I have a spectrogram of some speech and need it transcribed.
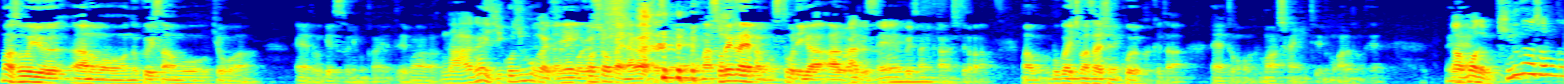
まあそういう、あの、ぬくいさんを今日は、えっ、と、ゲストに迎えて、まあ、長い自己紹介だね、自己。紹介長かったですね。まあそれぐらいやっぱもうストーリーがあるわけですねぬくいさんに関しては。まあ僕が一番最初に声をかけた、えっ、と、まあ社員っていうのもあるので。あ、まあでも、絹川さんが、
